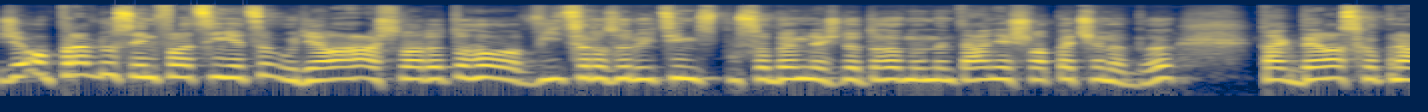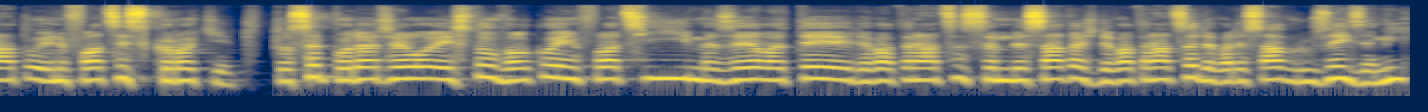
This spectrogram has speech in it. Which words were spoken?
že opravdu s inflací něco udělá a šla do toho víc rozhodujícím způsobem, než do toho momentálně šla PČNB, tak byla schopná tu inflaci skrotit. To se podařilo i s tou velkou inflací mezi lety 1970 až 1990 v různých zemích.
